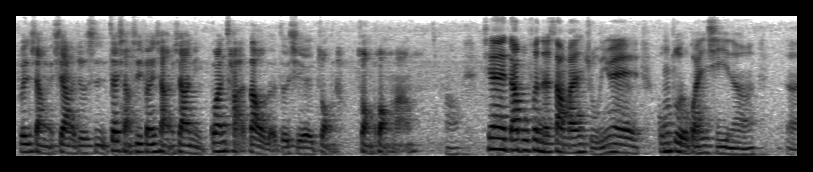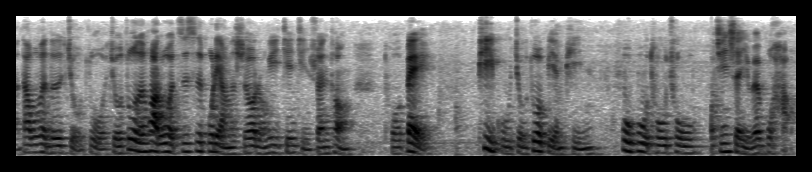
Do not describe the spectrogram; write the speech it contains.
分享一下，就是再详细分享一下你观察到的这些状状况吗？好，现在大部分的上班族因为工作的关系呢，呃，大部分都是久坐。久坐的话，如果姿势不良的时候，容易肩颈酸痛、驼背、屁股久坐扁平、腹部突出，精神也会不好，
